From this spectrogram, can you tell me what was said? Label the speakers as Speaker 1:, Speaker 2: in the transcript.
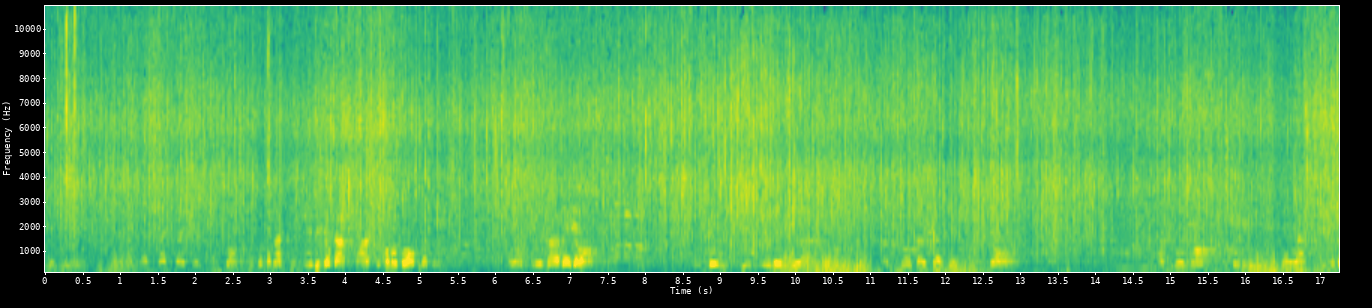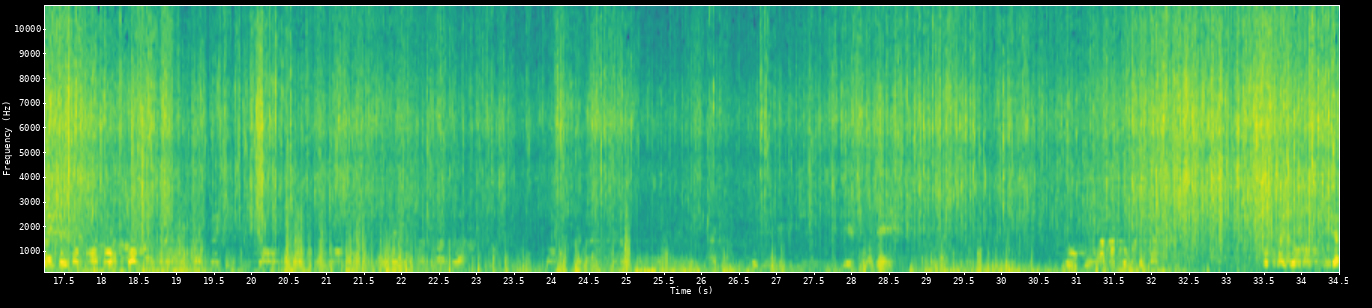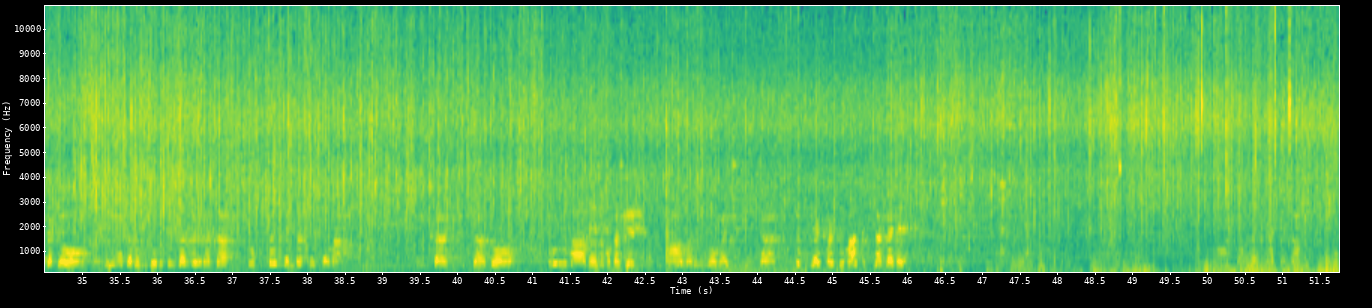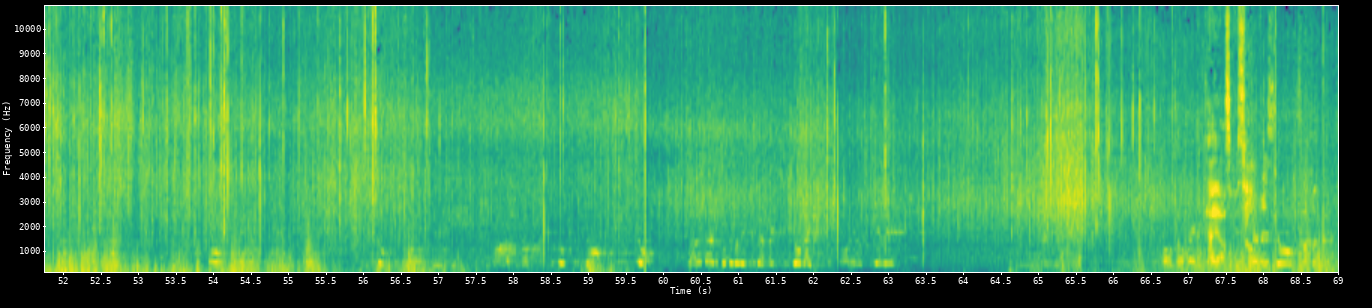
Speaker 1: ことができるでしょうかまずこの子奥田君このヒュマーメイド2019年は関東大会で優勝昨年の2021は大会のパート1と関東大会で優勝会場の新潟町新潟牧場で生産されました6歳になりますです馬インスターシスターとソウルマーメイドのタッグさあダブル障害から1クリアしましてまず3回目
Speaker 2: はいあそこ3分です3分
